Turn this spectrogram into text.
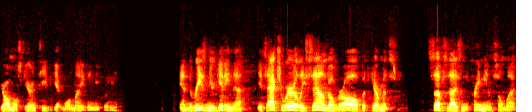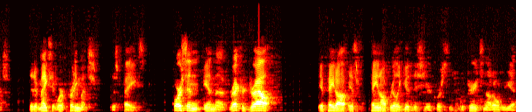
you're almost guaranteed to get more money than you put in. And the reason you're getting that, it's actuarially sound overall, but the government's subsidizing the premium so much that it makes it where pretty much just pays. Of course, in in the record drought, it paid off. It's paying off really good this year. Of course, the, the period's not over yet.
